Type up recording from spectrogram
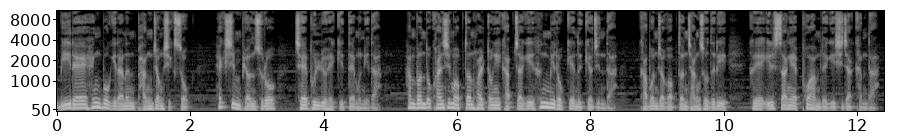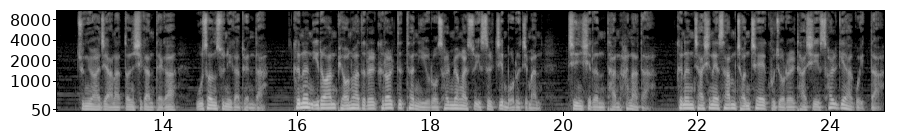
미래의 행복이라는 방정식 속 핵심 변수로 재분류했기 때문이다. 한 번도 관심 없던 활동이 갑자기 흥미롭게 느껴진다. 가본 적 없던 장소들이 그의 일상에 포함되기 시작한다. 중요하지 않았던 시간대가 우선순위가 된다. 그는 이러한 변화들을 그럴듯한 이유로 설명할 수 있을지 모르지만 진실은 단 하나다. 그는 자신의 삶 전체의 구조를 다시 설계하고 있다.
